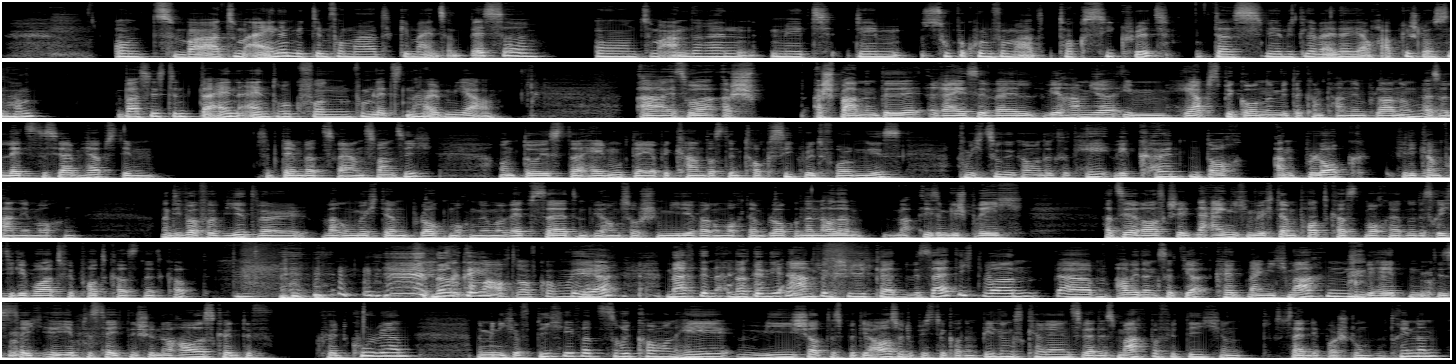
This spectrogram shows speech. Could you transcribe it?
Und zwar zum einen mit dem Format Gemeinsam besser und zum anderen mit dem super coolen Format Talk Secret, das wir mittlerweile ja auch abgeschlossen haben. Was ist denn dein Eindruck von, vom letzten halben Jahr? Ah, es war eine, eine spannende Reise, weil wir haben ja im Herbst begonnen mit der Kampagnenplanung, also letztes Jahr im Herbst, im September 22. Und da ist der Helmut, der ja bekannt aus den Talk Secret Folgen ist, auf mich zugekommen und hat gesagt, hey, wir könnten doch einen Blog für die Kampagne machen. Und ich war verwirrt, weil warum möchte er einen Blog machen? Wir haben eine Website und wir haben Social Media, warum macht er einen Blog? Und dann hat er, ist im Gespräch hat sich herausgestellt, na, eigentlich möchte er einen Podcast machen, hat nur das richtige Wort für Podcast nicht gehabt. nachdem, kann man auch drauf kommen. Ja, ja nach den, nachdem die Anfangsschwierigkeiten beseitigt waren, ähm, habe ich dann gesagt, ja, könnte man eigentlich machen. Wir hätten das, ich habe das technische Know-how, könnte, könnte cool werden. Dann bin ich auf dich, Eva, zurückgekommen. Hey, wie schaut das bei dir aus? Du bist ja gerade in Bildungskarenz, wäre das machbar für dich? Und seid ein paar Stunden drinnen.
